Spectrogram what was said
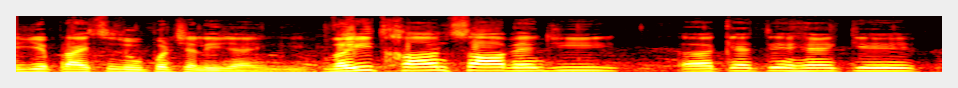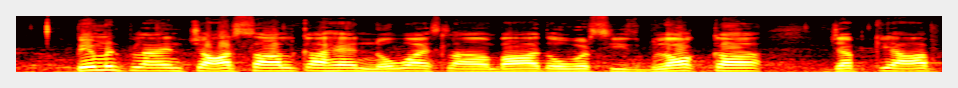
ये प्राइसेस ऊपर चली जाएँगी। वहीद ख़ान साहब हैं जी आ, कहते हैं कि पेमेंट प्लान चार साल का है, नोवा इस्लामाबाद ओवरसीज़ ब्लॉक का, जबकि आप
